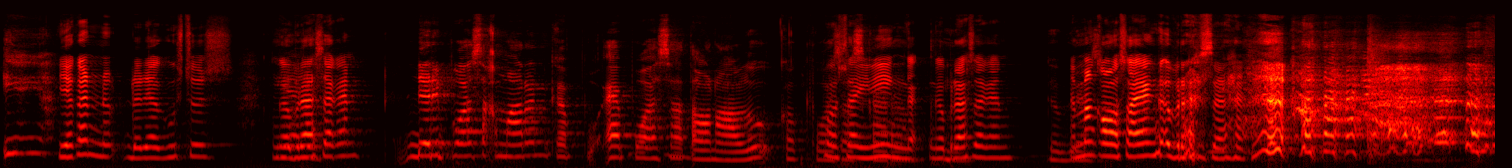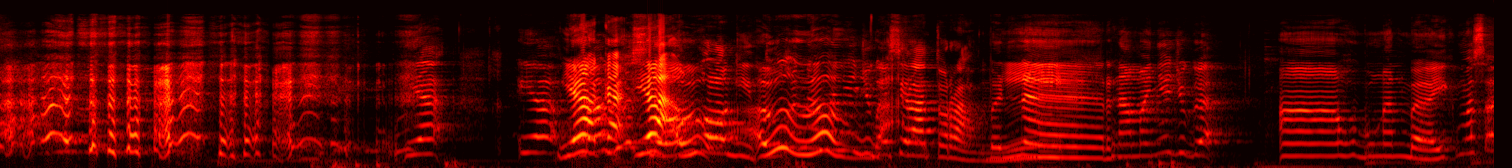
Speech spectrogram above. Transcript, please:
Iya iya. Ya kan dari Agustus nggak Iya, berasa kan? Dari puasa kemarin ke pu- eh puasa tahun lalu ke puasa, Puasa ini sekarang. nggak nggak berasa kan? Nggak Emang kalau saya nggak berasa. Ya, ya, Ya, ya, uh, kalau gitu. uh, kan uh, namanya juga silaturahmi. Bener. Namanya juga eh, hubungan baik, masa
